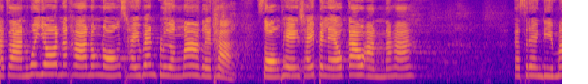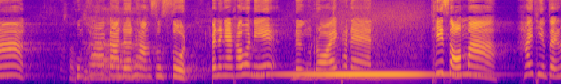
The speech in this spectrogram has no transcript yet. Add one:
อาจารย์หัวยอดน้องๆ ใช้แว่นเปลืองมากเลยค่ะสองเพลงใช้ไปแล้ว 9 อันนะคะ การแสดงดีมาก คุ้มค่าการเดินทางสุดๆ เป็นยังไงคะวันนี้ 100 คะแนนที่ซ้อมมาให้ทีมตัวเอง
